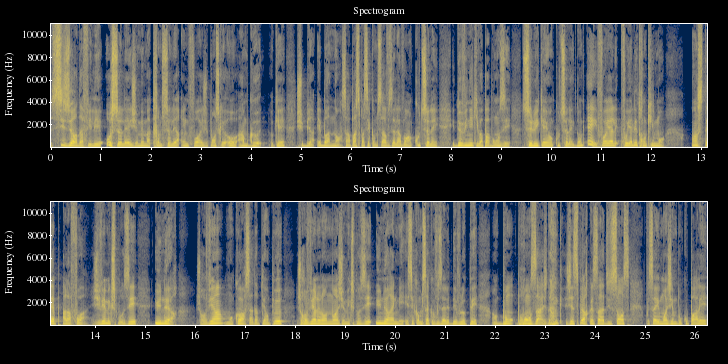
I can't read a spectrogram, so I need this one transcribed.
6 euh, heures d'affilée au soleil, je mets ma crème solaire une fois et je pense que, oh, I'm good, ok? Je suis bien. Eh ben non, ça va pas se passer comme ça, vous allez avoir un coup de soleil. Et devinez qui va pas bronzer Celui qui a eu un coup de soleil. Donc, hey, il faut y aller, faut y aller tranquillement. Un step à la fois. Je vais m'exposer une heure. Je reviens, mon corps s'est adapté un peu, je reviens le lendemain, je vais m'exposer une heure et demie. Et c'est comme ça que vous allez développer un bon bronzage. Donc, j'espère que ça a du sens. Vous savez, moi, j'aime beaucoup parler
